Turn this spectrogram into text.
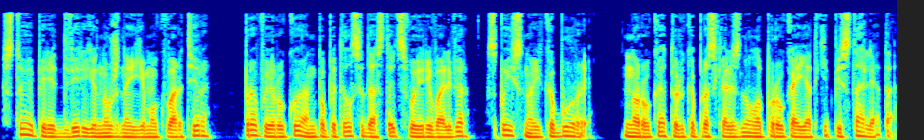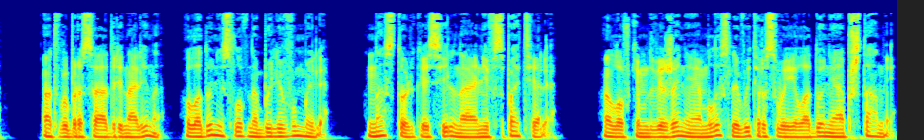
Стоя перед дверью нужной ему квартиры, правой рукой он попытался достать свой револьвер с поясной кобуры но рука только проскользнула по рукоятке пистолета. От выброса адреналина ладони словно были в мыле. Настолько сильно они вспотели. Ловким движением Лесли вытер свои ладони об штаны.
